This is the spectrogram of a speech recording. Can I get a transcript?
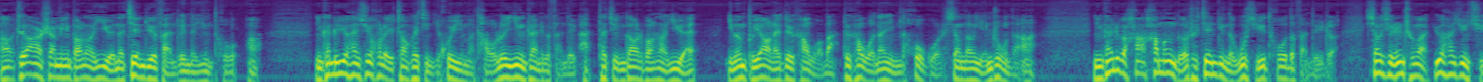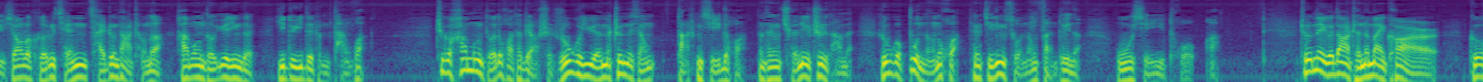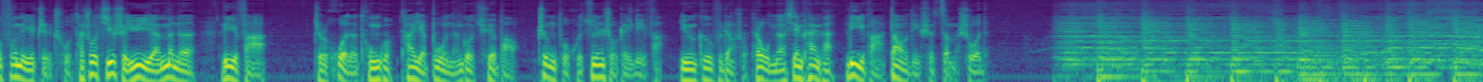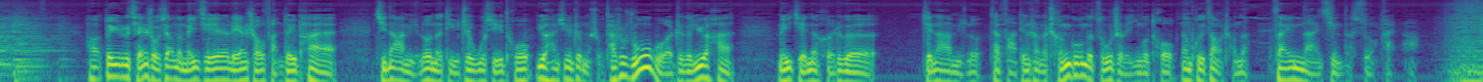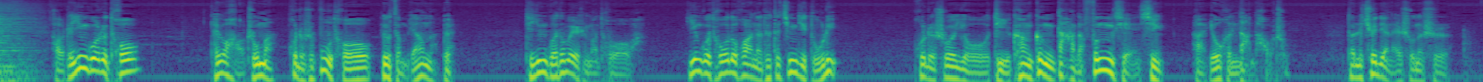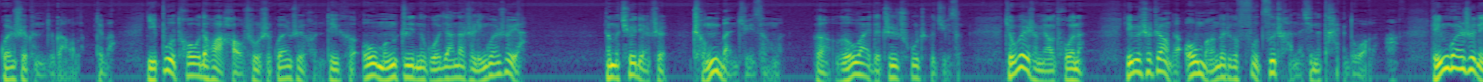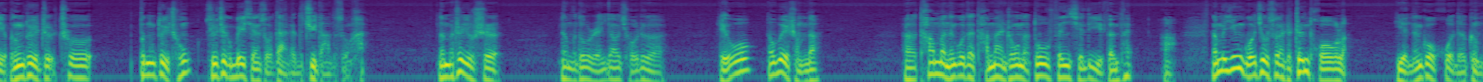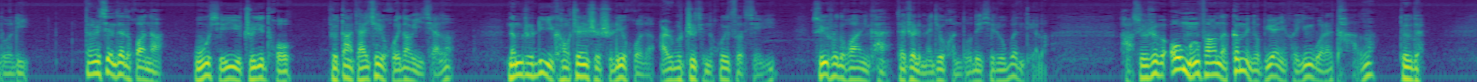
好，这二十二名保守党议员呢坚决反对呢硬脱啊！你看这约翰逊后来也召开紧急会议嘛，讨论应战这个反对派。他警告着保守党议员：你们不要来对抗我吧，对抗我呢，你们的后果是相当严重的啊！你看这个哈哈蒙德是坚定的无协议脱欧的反对者。消息人称啊，约翰逊取消了和这前财政大臣的哈蒙德约定的一对一的这么谈话。这个哈蒙德的话，他表示，如果议员们真的想达成协议的话，那他用全力支持他们；如果不能的话，他要竭尽所能反对呢无协议脱欧啊！这个内阁大臣的迈克尔。戈夫呢也指出，他说，即使议员们的立法就是获得通过，他也不能够确保政府会遵守这一立法，因为戈夫这样说，他说我们要先看看立法到底是怎么说的。好，对于这个前首相的梅杰联手反对派吉纳米勒呢抵制无协议脱，约翰逊这么说，他说，如果这个约翰梅杰呢和这个杰纳米勒在法庭上呢成功的阻止了英国脱欧，那么会造成呢灾难性的损害啊。好，这英国这脱，它有好处吗？或者是不脱又怎么样呢？对，这英国它为什么要脱欧啊？英国脱的话呢，对它经济独立，或者说有抵抗更大的风险性啊，有很大的好处。但是缺点来说呢，是关税可能就高了，对吧？你不脱欧的话，好处是关税很低，和欧盟之间的国家那是零关税呀。那么缺点是成本剧增了，呃，额外的支出这个剧增。就为什么要脱呢？因为是这样的，欧盟的这个负资产呢，现在太多了啊。零关税呢也不能对这车不能对冲，所以这个危险所带来的巨大的损害，那么这就是那么多人要求这个留欧，那为什么呢？呃，他们能够在谈判中呢多分些利益分配啊。那么英国就算是真脱欧了，也能够获得更多利益。但是现在的话呢，无协议直接脱，就大家一切又回到以前了。那么这个利益靠真实实力获得，而不是之前的灰色协议。所以说的话，你看在这里面就有很多的一些这个问题了。好，所以这个欧盟方呢根本就不愿意和英国来谈了，对不对？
